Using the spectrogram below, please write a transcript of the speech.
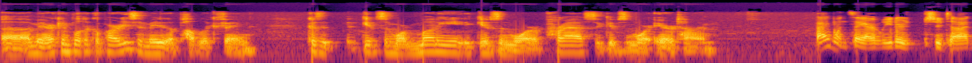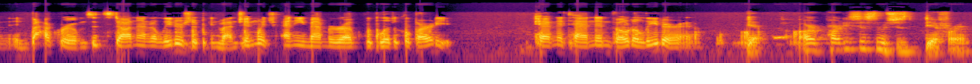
uh, American political parties have made it a public thing because it, it gives them more money, it gives them more press, it gives them more airtime. I wouldn't say our leadership done in back rooms. It's done at a leadership convention, which any member of the political party can attend and vote a leader in. Yeah, our party system is just different.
